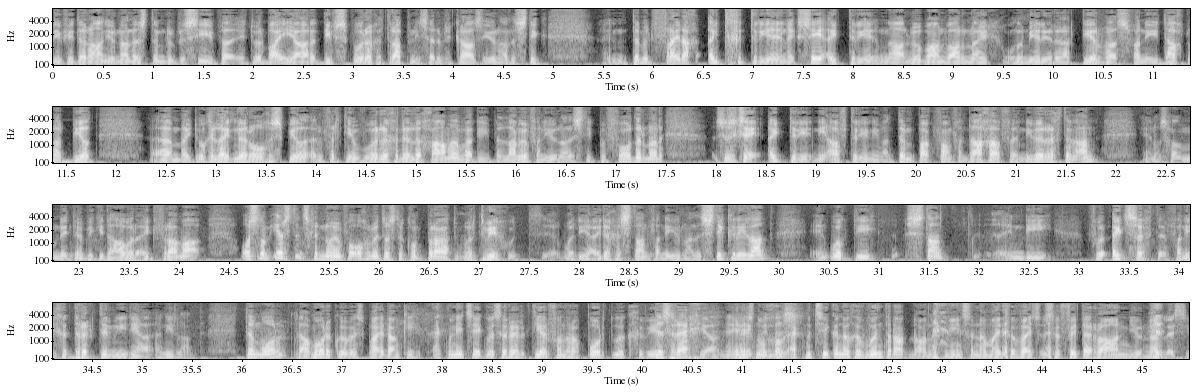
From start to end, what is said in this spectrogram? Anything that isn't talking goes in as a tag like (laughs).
Die veteran joernalis Tim Du Plessis het oor baie jare diep spore getrap in die Suid-Afrikaanse journalistiek. En Tim het Vrydag uitgetree en ek sê uittreë na 'n loopbaan waarin hy onder meer die redakteur was van die dagblad Beeld. Ehm um, hy het ook 'n leidende rol gespeel in verteenwoordigende liggame wat die belange van die journalistiek bevorder, maar soos ek sê, uittreë, nie aftree nie, want Tim pak van vandag af 'n nuwe rigting aan en ons gaan net nou 'n bietjie daaroor uitvra, maar ons het hom eerstens genooi om vanoggend met ons te kom praat oor twee goed, oor die huidige stand van die journalistiek in die land en ook die stand in die vooruitsigte van die gedrukte media in die land. Te môre, môre Kobus, baie dankie. Ek wil net sê ek was 'n redakteur van rapport ook gewees. Dis reg ja, nee. En is nogal ek moet seker nou gewoond raak daaraan dat mense na my (laughs) verwys as 'n veteraan joernalis.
